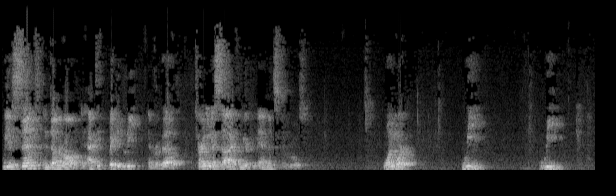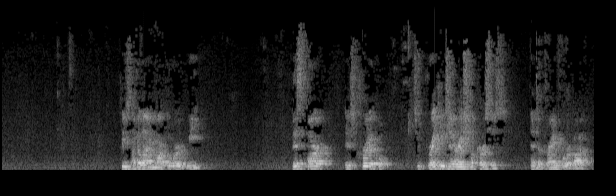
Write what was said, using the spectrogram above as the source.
We have sinned and done wrong, and acted wickedly and rebelled, turning aside from your commandments and rules. One word. We. We. Please underline and mark the word we. This part is critical to breaking generational curses and to praying for revival.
